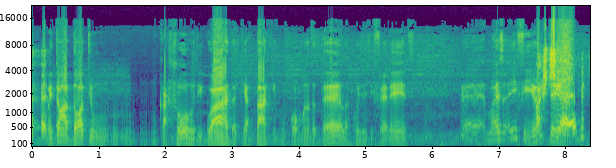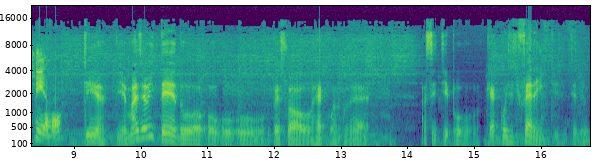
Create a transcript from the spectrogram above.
Ou então adote um, um, um, cachorro de guarda que ataque com o comando dela, coisas diferentes. É, mas enfim. mas entendo. tinha, Abby tinha, né? Tinha, tinha. Mas eu entendo o, o, o, o pessoal reclama, né? Assim, tipo, quer coisas diferentes, entendeu?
